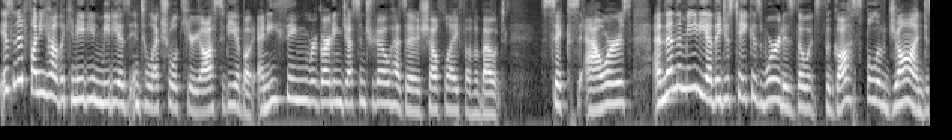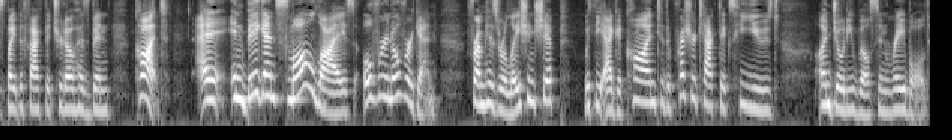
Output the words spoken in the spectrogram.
Isn't it funny how the Canadian media's intellectual curiosity about anything regarding Justin Trudeau has a shelf life of about six hours? And then the media, they just take his word as though it's the Gospel of John, despite the fact that Trudeau has been caught eh, in big and small lies over and over again. From his relationship with the Aga Khan to the pressure tactics he used on Jody Wilson Raybould.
